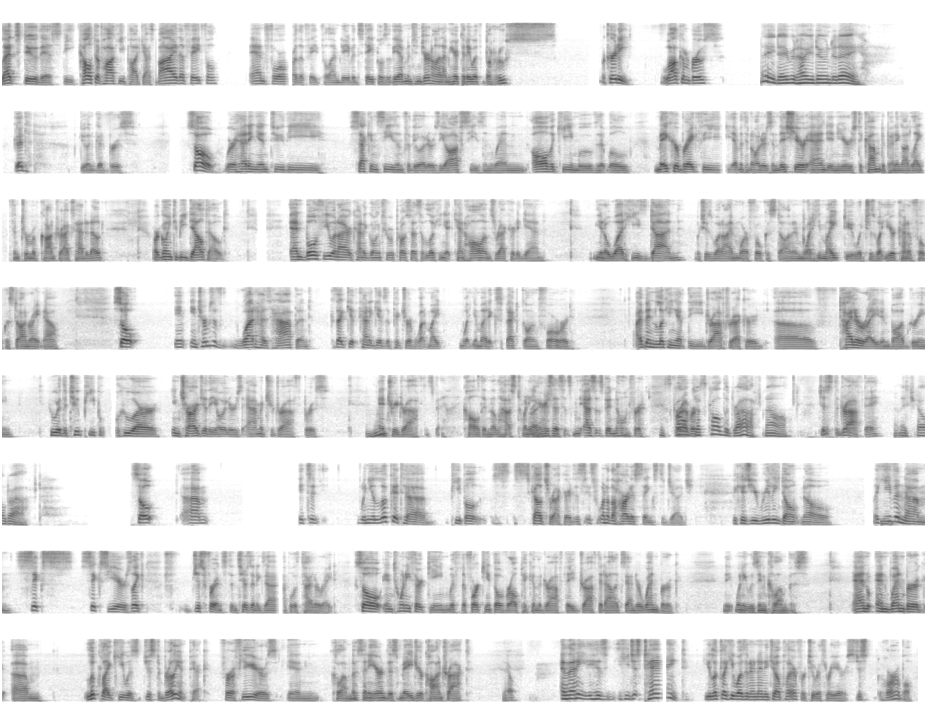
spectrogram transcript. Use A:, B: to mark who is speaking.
A: Let's do this. The Cult of Hockey podcast by the faithful and for the faithful. I'm David Staples of the Edmonton Journal, and I'm here today with Bruce McCurdy. Welcome, Bruce.
B: Hey, David. How you doing today?
A: Good. Doing good, Bruce. So we're heading into the second season for the Oilers, the off season, when all the key moves that will make or break the Edmonton Oilers in this year and in years to come, depending on length and term of contracts handed out, are going to be dealt out. And both you and I are kind of going through a process of looking at Ken Holland's record again. You know, what he's done, which is what I'm more focused on, and what he might do, which is what you're kind of focused on right now. So, in, in terms of what has happened, because that get, kind of gives a picture of what might what you might expect going forward. I've been looking at the draft record of Tyler Wright and Bob Green, who are the two people who are in charge of the Oilers amateur draft, Bruce. Mm-hmm. Entry draft, it's been called in the last 20 right. years as it's been, as it's been known for
B: it's
A: forever.
B: Called, just called the draft now.
A: Just the draft, eh?
B: NHL draft.
A: So, um, it's a when you look at uh, people scouts records, it's, it's one of the hardest things to judge because you really don't know. Like mm. even um, six six years. Like, f- just for instance, here's an example with Tyler Wright. So in 2013, with the 14th overall pick in the draft, they drafted Alexander Wennberg when he was in Columbus, and and Wennberg um, looked like he was just a brilliant pick for a few years in Columbus, and he earned this major contract.
B: Yep.
A: And then he his he just tanked. He looked like he wasn't an NHL player for two or three years. Just horrible.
